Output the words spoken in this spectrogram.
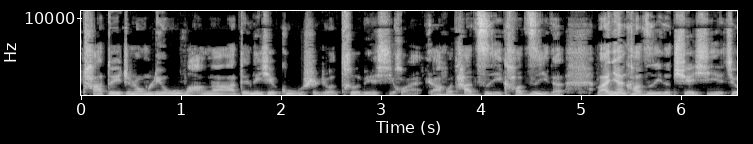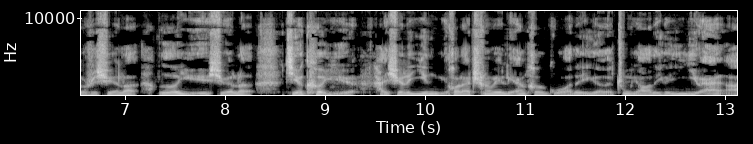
他对这种流亡啊，对那些故事就特别喜欢。然后他自己靠自己的，完全靠自己的学习，就是学了俄语，学了捷克语，还学了英语。后来成为联合国的一个重要的一个议员啊。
